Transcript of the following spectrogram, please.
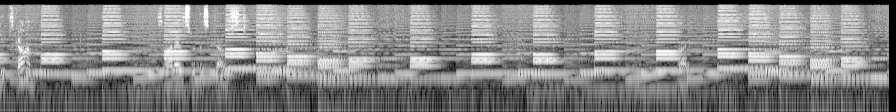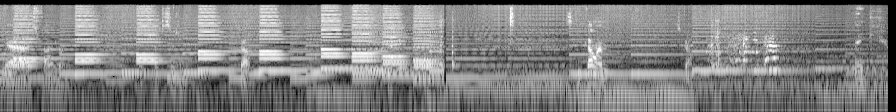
Keeps going. That's how it is with this ghost. Going. Let's go. Thank you.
